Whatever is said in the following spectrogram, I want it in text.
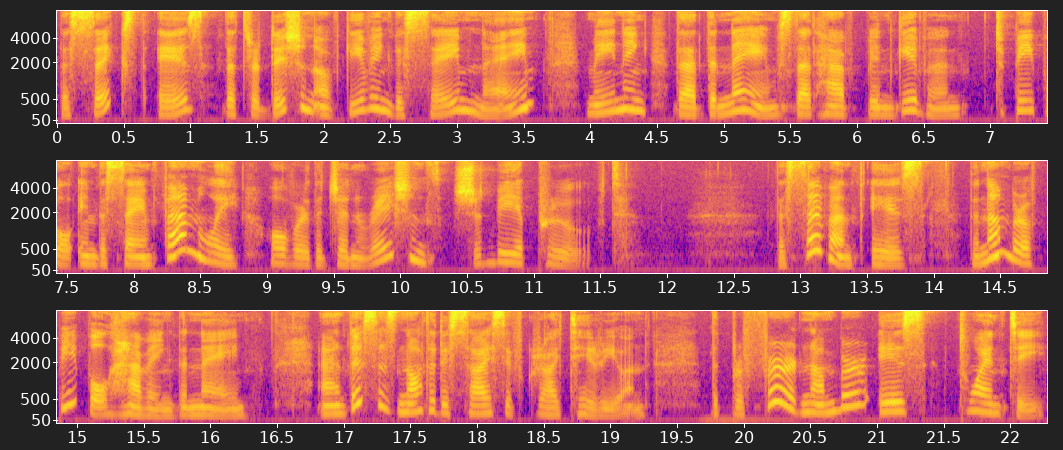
The sixth is the tradition of giving the same name, meaning that the names that have been given to people in the same family over the generations should be approved. The seventh is the number of people having the name, and this is not a decisive criterion. The preferred number is 20,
